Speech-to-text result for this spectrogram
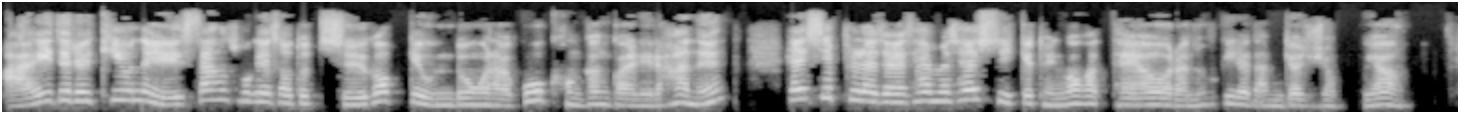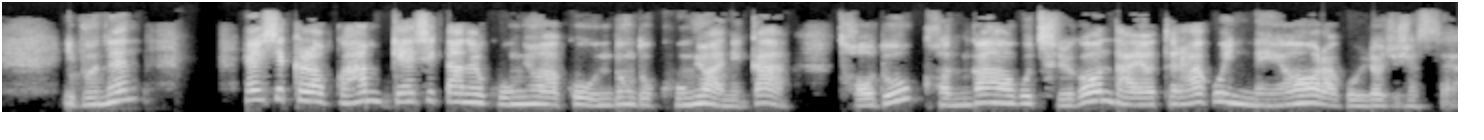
아이들을 키우는 일상 속에서도 즐겁게 운동을 하고 건강 관리를 하는 헬시 플레저의 삶을 살 수 있게 된 것 같아요. 라는 후기를 남겨주셨고요. 이분은 헬시클럽과 함께 식단을 공유하고 운동도 공유하니까 저도 건강하고 즐거운 다이어트를 하고 있네요. 라고 올려주셨어요.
